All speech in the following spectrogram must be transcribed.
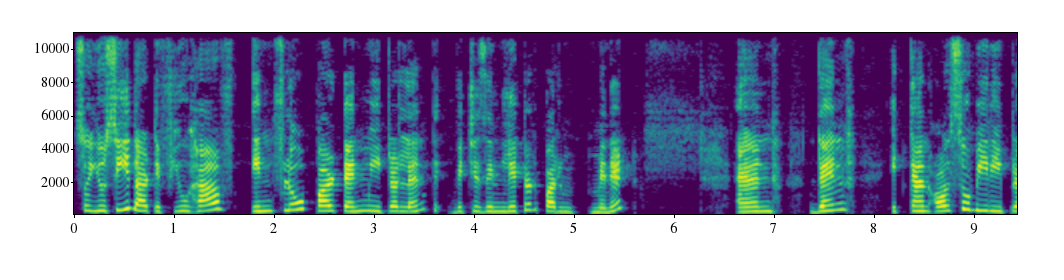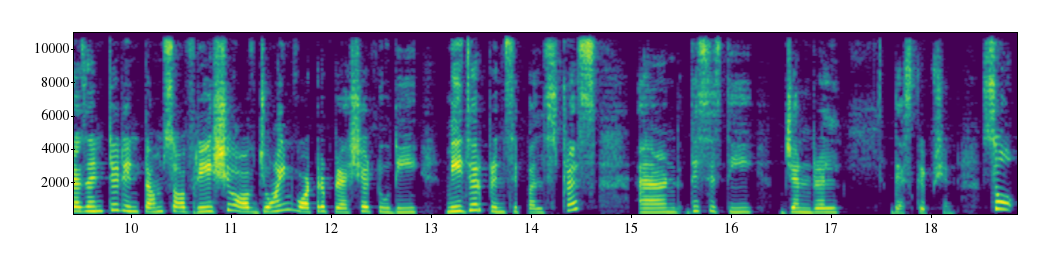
So, you see that if you have inflow per 10 meter length which is in liter per minute and then it can also be represented in terms of ratio of joint water pressure to the major principal stress and this is the general description. So,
